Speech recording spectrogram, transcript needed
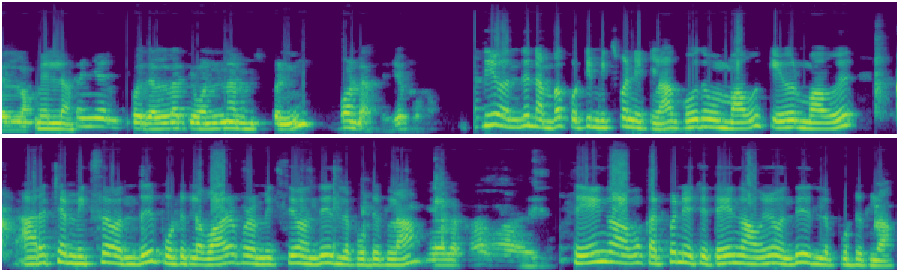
வெல்லம். வெல்லம். கொஞ்சம் இப்போ இது எல்லாத்தையும் ஒண்ணா மிக்ஸ் பண்ணி போண்டா செய்ய போறோம். எல்லாத்தையும் வந்து நம்ம கொட்டி மிக்ஸ் பண்ணிக்கலாம். கோதுமை மாவு கேவுரு மாவு அரைச்ச மிக்ஸை வந்து போட்டுக்கலாம். வாழைப்பழம் மிக்ஸையும் வந்து இதுல போட்டுக்கலாம். தேங்காவும் கட் பண்ணி வச்ச தேங்காவையும் வந்து இதுல போட்டுக்கலாம்.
